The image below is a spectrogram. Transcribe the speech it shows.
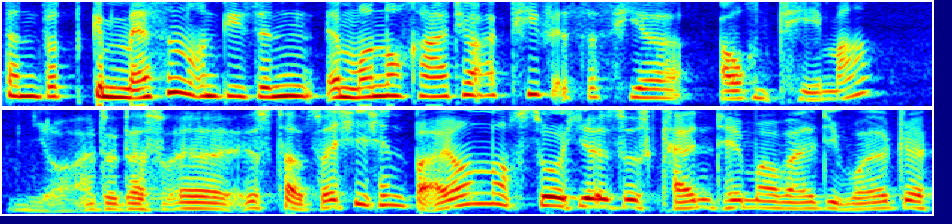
dann wird gemessen und die sind immer noch radioaktiv. Ist das hier auch ein Thema? Ja, also das äh, ist tatsächlich in Bayern noch so. Hier ist es kein Thema, weil die Wolke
